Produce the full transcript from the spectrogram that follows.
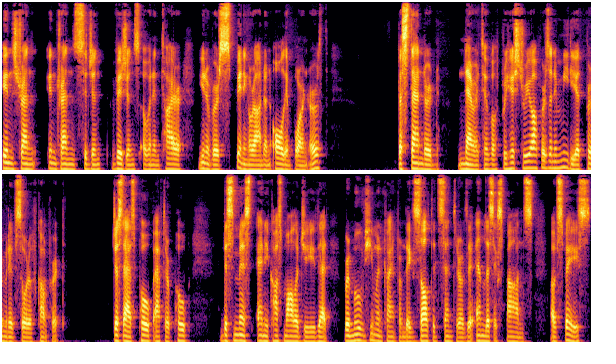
intransigent visions of an entire universe spinning around an all important earth, the standard narrative of prehistory offers an immediate primitive sort of comfort. Just as pope after pope dismissed any cosmology that removed humankind from the exalted center of the endless expanse of space,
